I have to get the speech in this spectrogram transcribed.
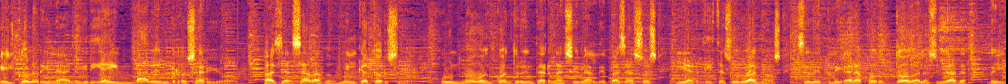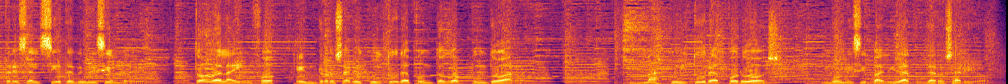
El color y la alegría invaden Rosario. Payasadas 2014. Un nuevo encuentro internacional de payasos y artistas urbanos se desplegará por toda la ciudad del 3 al 7 de diciembre. Toda la info en rosariocultura.gov.ar. Más cultura por vos. Municipalidad de Rosario.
